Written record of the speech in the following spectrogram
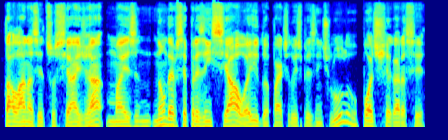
está lá nas redes sociais já, mas não deve ser presencial aí da parte do ex-presidente Lula ou pode chegar a ser?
